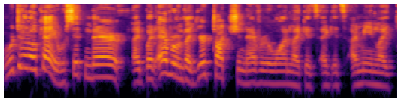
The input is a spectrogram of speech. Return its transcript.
we're doing okay. We're sitting there, like, but everyone's like, you're touching everyone. Like, it's like it's. I mean, like,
